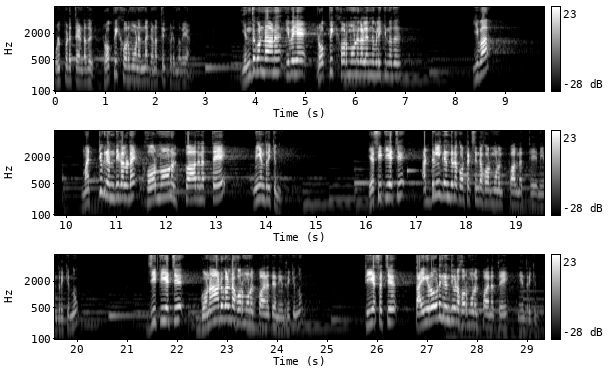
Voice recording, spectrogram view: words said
ഉൾപ്പെടുത്തേണ്ടത് ട്രോപ്പിക് ഹോർമോൺ എന്ന ഗണത്തിൽപ്പെടുന്നവയാണ്. എന്തുകൊണ്ടാണ് ഇവയെ ട്രോപ്പിക് ഹോർമോണുകൾ എന്ന് വിളിക്കുന്നത്? ഇവ മറ്റു ഗ്രന്ഥികളുടെ ഹോർമോൺ ഉൽപ്പാദനത്തെ നിയന്ത്രിക്കുന്നു. A C T H adrenal ഗ്രന്ഥിയുടെ കോർട്ടക്സിന്റെ ഹോർമോൺ ഉൽപ്പാദനത്തെ നിയന്ത്രിക്കുന്നു. ജി ടി എച്ച് ഗൊണാഡുകളുടെ ഹോർമോൺ ഉൽപ്പാദനത്തെ നിയന്ത്രിക്കുന്നു. ടി എസ് എച്ച് തൈറോയ്ഡ് ഗ്രന്ഥിയുടെ ഹോർമോൺ ഉൽപ്പാദനത്തെ നിയന്ത്രിക്കുന്നു.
